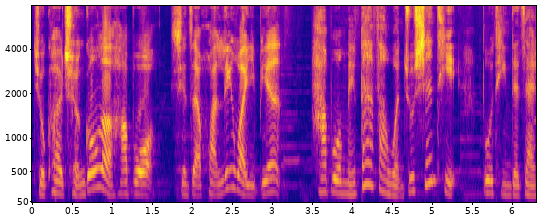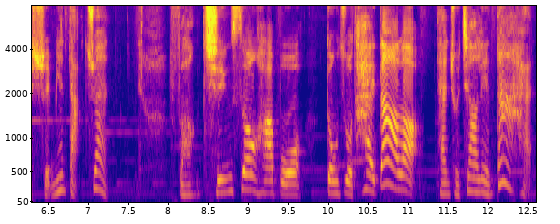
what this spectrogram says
就快成功了。哈勃，现在换另外一边。哈勃没办法稳住身体，不停地在水面打转。放轻松，哈勃，动作太大了！摊主教练大喊。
